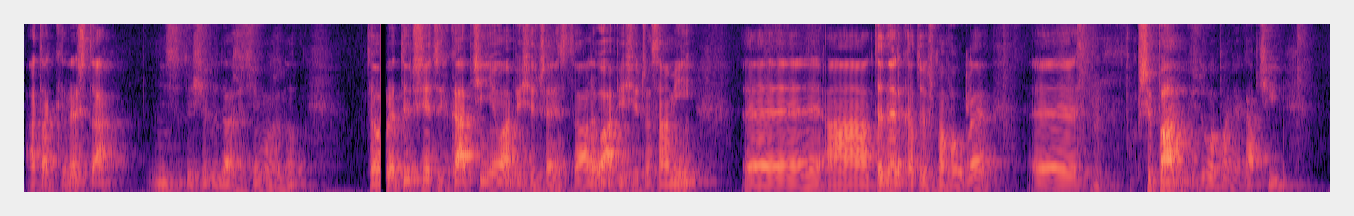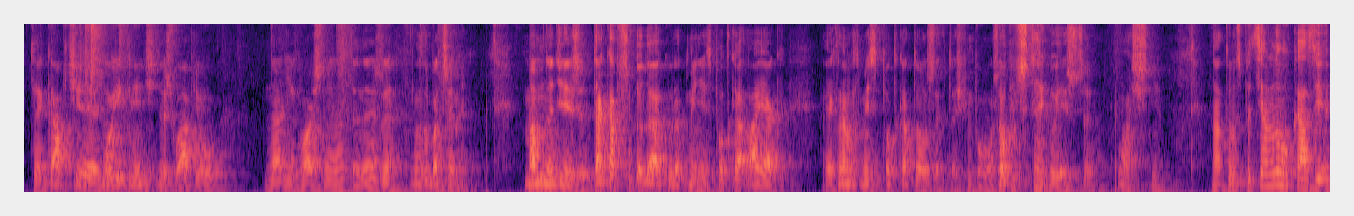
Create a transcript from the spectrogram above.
A tak reszta, nic tutaj się wydarzyć nie może. No, teoretycznie tych kapci nie łapie się często, ale łapie się czasami, a tenerka to już ma w ogóle e, hmm, przypadłość do łapania kapci. Te kapcie moi klienci też łapią na nich właśnie, na tenerze. No zobaczymy. Mam nadzieję, że taka przygoda akurat mnie nie spotka, a jak, a jak nawet mnie spotka, to że ktoś mi pomoże. Oprócz tego jeszcze właśnie na tę specjalną okazję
